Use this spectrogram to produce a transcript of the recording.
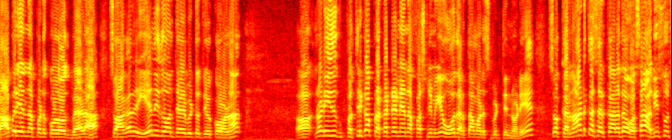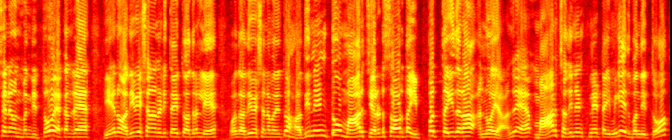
ಗಾಬರಿಯನ್ನು ಪಡ್ಕೊಳ್ಳೋದು ಬೇಡ. ಸೊ ಹಾಗಾದ್ರೆ ಏನಿದು ಅಂತ ಹೇಳ್ಬಿಟ್ಟು ತಿಳ್ಕೊಳ್ಳೋಣ. ನೋಡಿ, ಇದು ಪತ್ರಿಕಾ ಪ್ರಕಟಣೆಯನ್ನ ಫಸ್ಟ್ ನಿಮಗೆ ಓದಿ ಅರ್ಥ ಮಾಡಿಸ್ಬಿಡ್ತೀನಿ ನೋಡಿ. ಸೊ ಕರ್ನಾಟಕ ಸರ್ಕಾರದ ಹೊಸ ಅಧಿಸೂಚನೆ ಒಂದು ಬಂದಿತ್ತು. ಯಾಕಂದ್ರೆ ಏನು ಅಧಿವೇಶನ ನಡೀತಾ ಇತ್ತು, ಅದರಲ್ಲಿ ಒಂದು ಅಧಿವೇಶನ ಬಂದಿತ್ತು. ಹದಿನೆಂಟು ಮಾರ್ಚ್ ಎರಡು ಸಾವಿರದ ಇಪ್ಪತ್ತೈದರ ಅನ್ವಯ. ಅಂದ್ರೆ ಮಾರ್ಚ್ ಹದಿನೆಂಟನೇ ಟೈಮಿಗೆ ಇದು ಬಂದಿತ್ತು.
